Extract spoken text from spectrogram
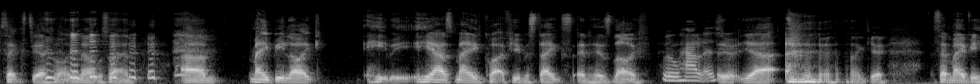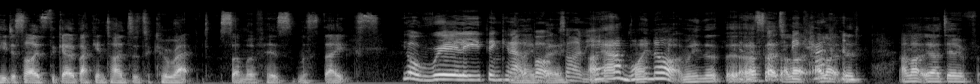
60th well, you know what I'm saying um, maybe like he he has made quite a few mistakes in his life Will Howlers. Uh, yeah thank you so maybe he decides to go back in time to, to correct some of his mistakes You're really thinking out the box, aren't you? I am. Why not? I mean, the, the, I said I like, I like the. I like the idea of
